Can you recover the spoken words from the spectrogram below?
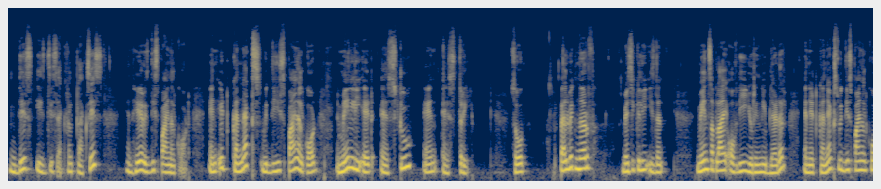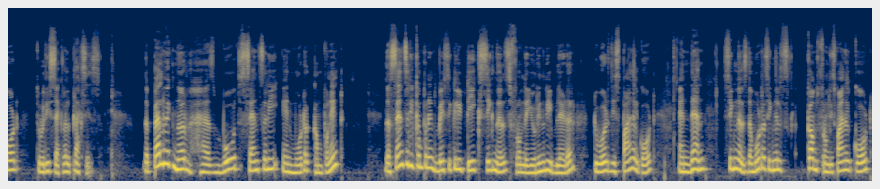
This is the sacral plexus and here is the spinal cord and it connects with the spinal cord mainly at S2 and S3. So pelvic nerve basically is the main supply of the urinary bladder and it connects with the spinal cord through the sacral plexus. The pelvic nerve has both sensory and motor component. The sensory component basically takes signals from the urinary bladder towards the spinal cord and then signals, the motor signals comes from the spinal cord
